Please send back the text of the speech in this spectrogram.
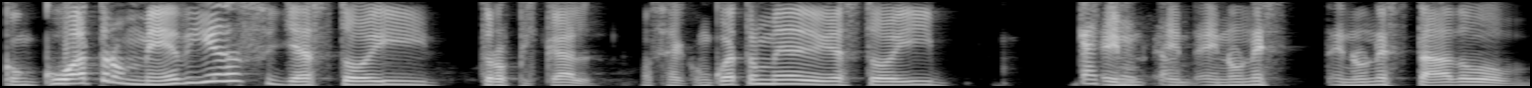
con cuatro medias ya estoy tropical. O sea, con cuatro medias ya estoy en, en- en un, en un estado.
